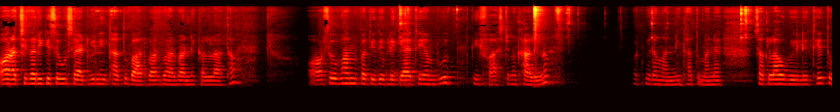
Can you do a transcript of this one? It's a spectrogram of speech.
और अच्छी तरीके से वो सेट भी नहीं था तो बार बार बार बार निकल रहा था। और सुबह में पतिदेव लेके आए थे अमरूद, कि फास्ट में खा लेना। बट मेरा मन नहीं था तो मैंने शकला उबेले थे तो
